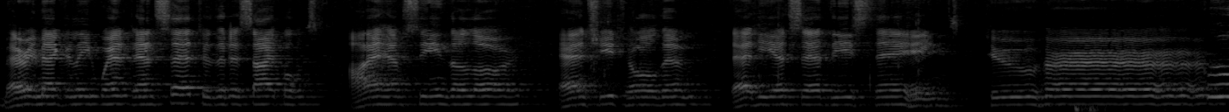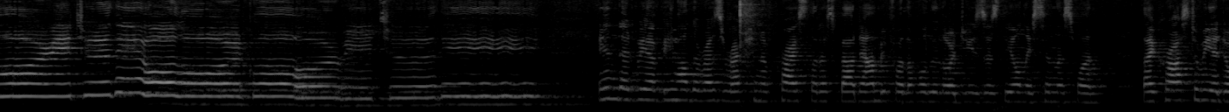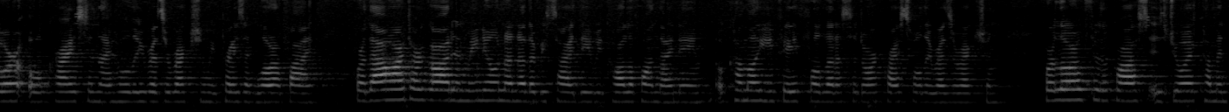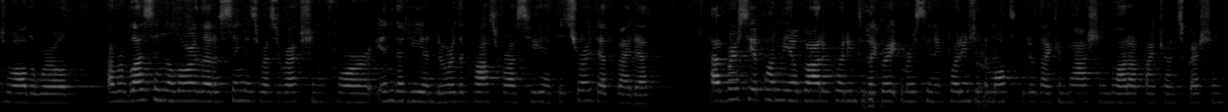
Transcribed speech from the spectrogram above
Mary Magdalene went and said to the disciples, I have seen the Lord. And she told them that he had said these things to her. Glory to thee, O Lord, glory to thee. In that we have beheld the resurrection of Christ, let us bow down before the Holy Lord Jesus, the only sinless one. Thy cross do we adore, O Christ, in thy holy resurrection we praise and glorify. For thou art our God, and we know none other beside thee. We call upon thy name. O come, all ye faithful, let us adore Christ's holy resurrection. For lo, through the cross is joy come into all the world. Ever blessing the Lord, let us sing his resurrection, for in that he endured the cross for us, he hath destroyed death by death. Have mercy upon me, O God, according to thy great mercy, and according to the multitude of thy compassion, blot out my transgression.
